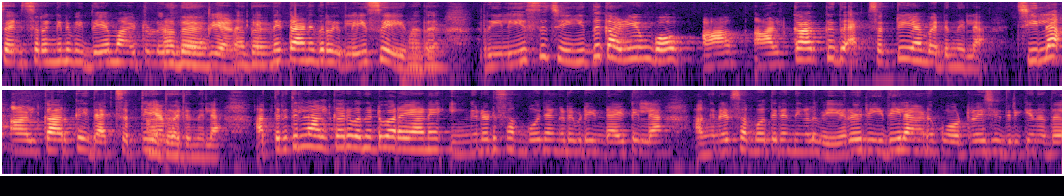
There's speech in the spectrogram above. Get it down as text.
സെൻസറിങ്ങിന് വിധേയമായിട്ടുള്ള മൂവിയാണ് എന്നിട്ടാണ് ഇത് റിലീസ് ചെയ്യുന്നത്. റിലീസ് ചെയ്ത് കഴിയുമ്പോൾ ആ ആൾക്കാർക്ക് ഇത് അക്സെപ്റ്റ് ചെയ്യാൻ പറ്റുന്നില്ല. ചില ആൾക്കാർക്ക് ഇത് അക്സെപ്റ്റ് ചെയ്യാൻ പറ്റുന്നില്ല. അത്തരത്തിലുള്ള ആൾക്കാർ വന്നിട്ട് പറയാണ് ഇങ്ങനൊരു സംഭവം ഞങ്ങളുടെ ഇവിടെ ഉണ്ടായിട്ടില്ല അങ്ങനെ ഒരു സംഭവത്തിനെ നിങ്ങൾ വേറെ രീതിയിലാണ് പോർട്രേ ചെയ്തിരിക്കുന്നത്.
